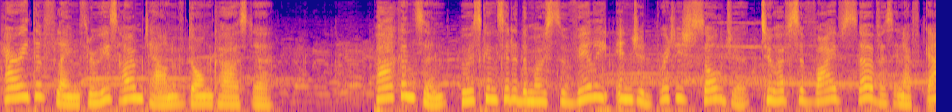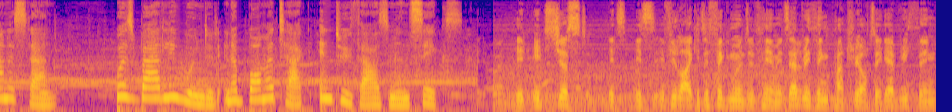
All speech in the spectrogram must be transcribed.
carried the flame through his hometown of Doncaster. Parkinson, who is considered the most severely injured British soldier to have survived service in Afghanistan, was badly wounded in a bomb attack in 2006. It, it's just, it's, it's, if you like, it's a figment of him. It's everything patriotic, everything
